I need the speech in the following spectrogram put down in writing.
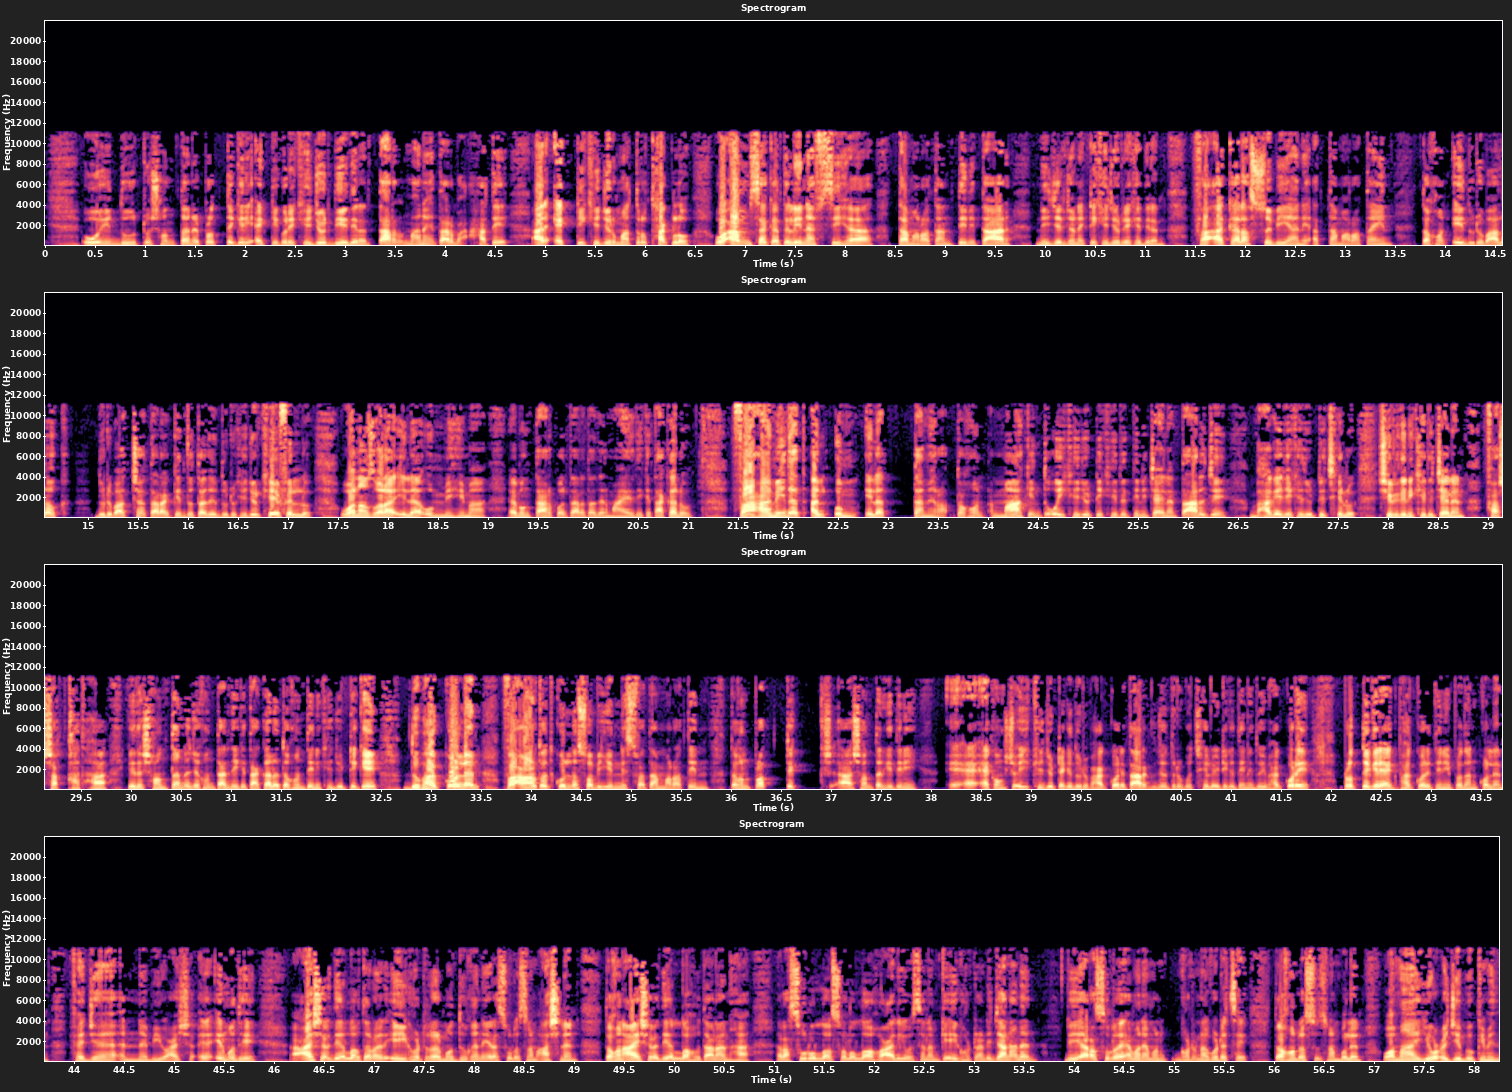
ওই দুটো সন্তানের প্রত্যেকেরই একটি করে খেজুর দিয়ে দিলেন। তার মানে তার হাতে আর একটি খেজুর মাত্র থাকল। ও আমসাকাতলিনাফসিহা তামারতান, তিনি তার নিজের জন্য একটি খেজুর রেখে দিলেন। ফা আকালা সুবিয়ানি আত্মামারতাইন তখন এই দুটো বালক, দুটো বাচ্চা, তারা কিন্তু তাদের দুটো খেজুর খেয়ে ফেলল। ওয়ানাজরা ইলা উম্মিহিমা, এবং তারপর তারা তাদের মায়ের দিকে তাকালো। ফাহামিদাত আল উম ইলা তামেরা তখন মা কিন্তু ওই খেজুরটি খেতে তিনি চাইলেন। তার যে ভাগে যে খেজুরটি ছিল, সেটি তিনি খেতে চাইলেন। ফাঁসাক্ষাত কিন্তু সন্তানরা যখন তার দিকে তাকালো, তখন তিনি খেজুরটিকে দুভাগ করলেন। ফা আমার তৎকুল্লা সবই নিঃস্বাত মারাতিন। তখন প্রত্যেক সন্তানকে তিনি এক অংশ, এই খেজুরটাকে দুটো ভাগ করে, তার যতটুকু ছিল এটিকে তিনি দুই ভাগ করে, প্রত্যেকের এক ভাগ করে তিনি প্রদান করলেন। ফেজা নবী এর মধ্যে আয়সারদি আল্লাহ তালার এই ঘটনার মধ্যখানে রাসুল আসলেন। তখন আয়সারদি আল্লাহ তালানহা রাসুল্লাহ সাল আলী ওসালামকে এই ঘটনাটি জানালেন যে রাসুল্লাহ এমন এমন ঘটনা ঘটেছে। তখন রাসুল ইসলাম বললেন ওমা ইউ জিবু কিমিন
